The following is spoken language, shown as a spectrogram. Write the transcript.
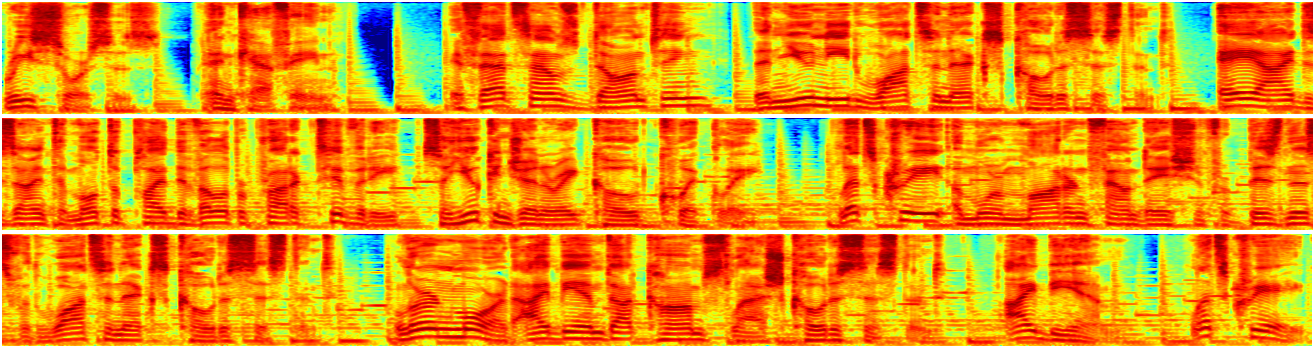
resources, and caffeine. If that sounds daunting, then you need Watson X Code Assistant, AI designed to multiply developer productivity so you can generate code quickly. Let's create a more modern foundation for business with Watson X Code Assistant. Learn more at ibm.com slash code assistant. IBM. Let's create.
